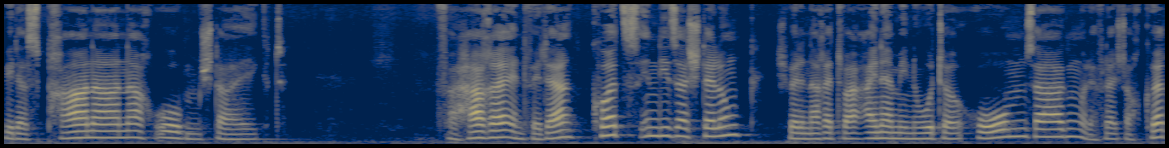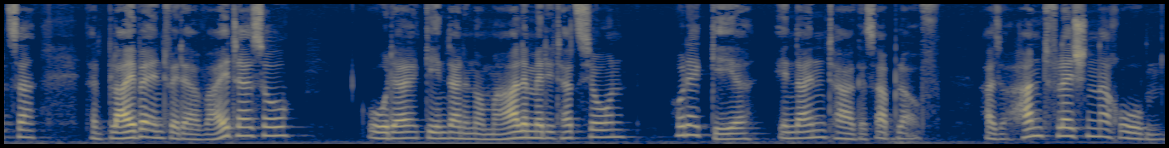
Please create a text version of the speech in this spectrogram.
wie das Prana nach oben steigt. Verharre entweder kurz in dieser Stellung, ich werde nach etwa einer Minute Om sagen oder vielleicht auch kürzer, dann bleibe entweder weiter so oder geh in deine normale Meditation oder gehe in deinen Tagesablauf. Also Handflächen nach oben,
